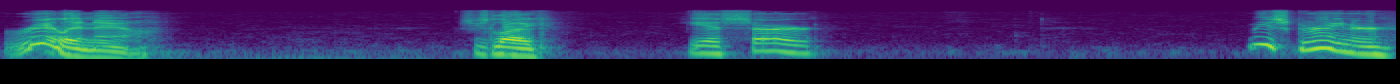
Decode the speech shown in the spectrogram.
Really now? She's like, Yes, sir. Miss Grainer,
